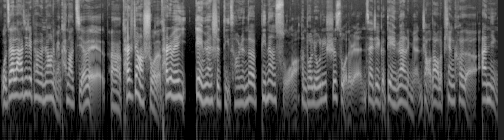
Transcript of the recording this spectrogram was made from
我在《垃圾》这篇文章里面看到结尾，呃，他是这样说的，他认为。电影院是底层人的避难所，很多流离失所的人在这个电影院里面找到了片刻的安宁。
